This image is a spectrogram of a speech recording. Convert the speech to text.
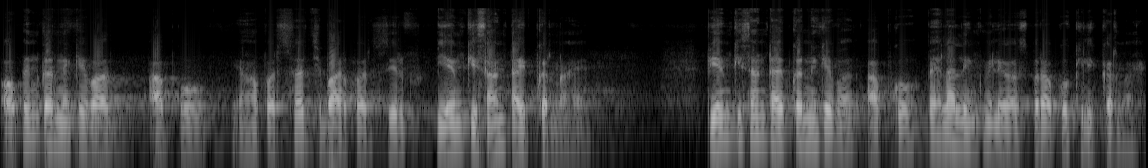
ओपन करने के बाद आपको यहाँ पर सर्च बार पर सिर्फ़ पीएम किसान टाइप करना है। पीएम किसान टाइप करने के बाद आपको पहला लिंक मिलेगा, उस पर आपको क्लिक करना है।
